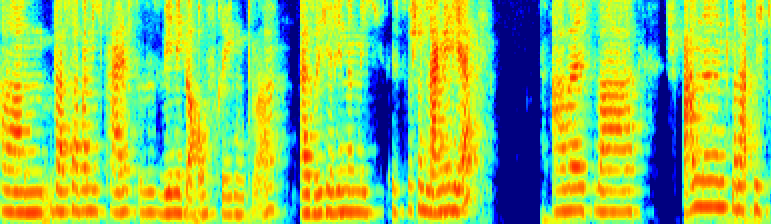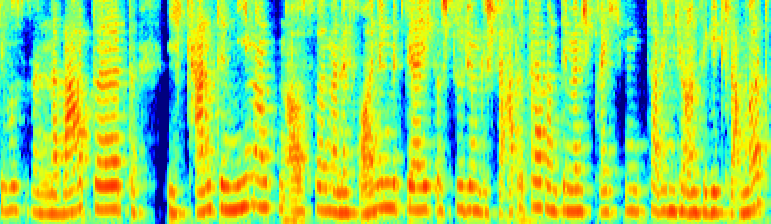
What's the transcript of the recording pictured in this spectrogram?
Ähm, was aber nicht heißt, dass es weniger aufregend war. Also ich erinnere mich, ist zwar schon lange her, aber es war spannend. Man hat nicht gewusst, was einen erwartet. Ich kannte niemanden außer meine Freundin, mit der ich das Studium gestartet habe und dementsprechend habe ich mich auch an sie geklammert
